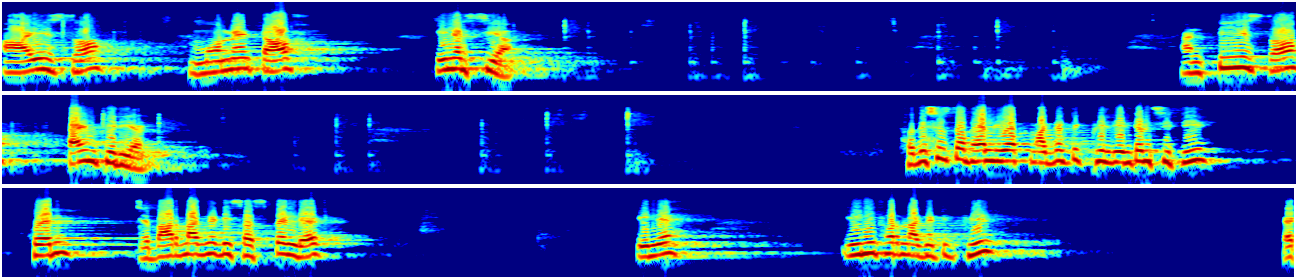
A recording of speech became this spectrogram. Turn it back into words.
I is the moment of inertia and t is the time period. So this is the value of magnetic field intensity when a bar magnet is suspended in a uniform magnetic field. A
